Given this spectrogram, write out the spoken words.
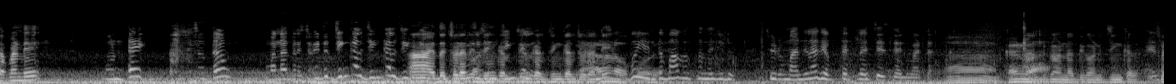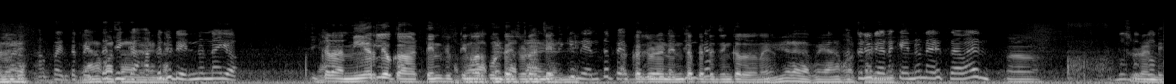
చెప్పండి. ఉంటాయి. చూద్దాం. మన దృష్టి ఇది జింకలు జింకలు ఆ, జింకలు. ఇదో చూడండి. జింకల్ జింకల్. జింకల్ చూడండి. అబ్బో, ఎంత బాగా వస్తుంది చూడు. చూడు మంజులా చెప్తే ఎట్లా వచ్చేసింది అనమాట కరువా? అదిగోండి అదిగోండి జింకల్. చూడండి. అబ్బా ఎంత పెద్ద జింక. అక్కడ చూడు ఎన్ని ఉన్నాయో. ఇక్కడ నియర్లీ ఒక టెన్ ఫిఫ్టీన్ వరకు ఉంటాయి చూడండి. చెట్టుకి ఎంత పెద్ద అక్కడ చూడండి ఎంత. పెద్ద జింకలు ఉన్నాయి. చూడండి.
